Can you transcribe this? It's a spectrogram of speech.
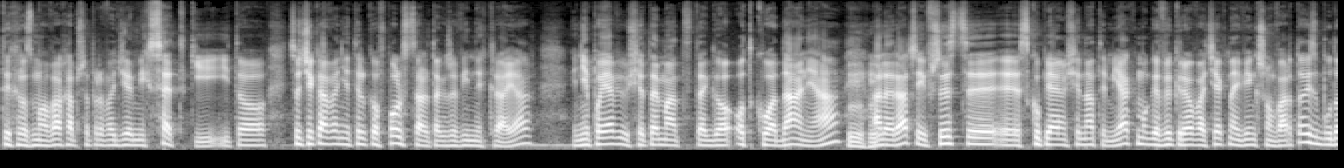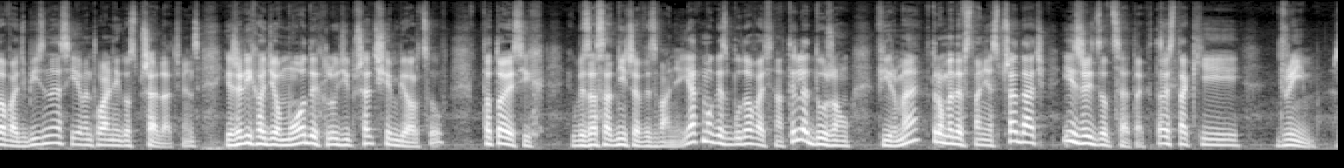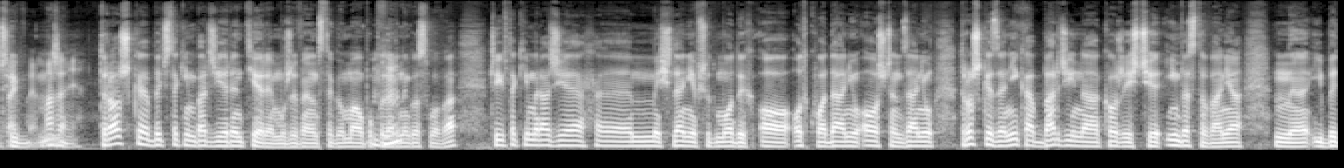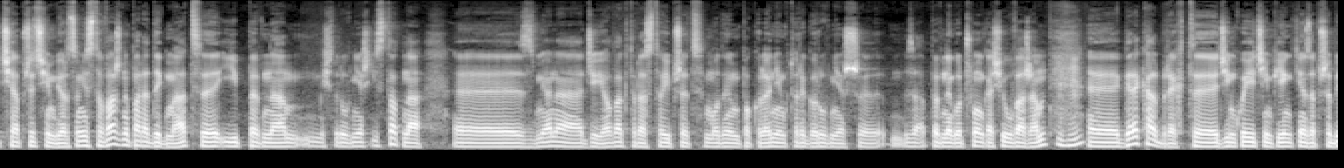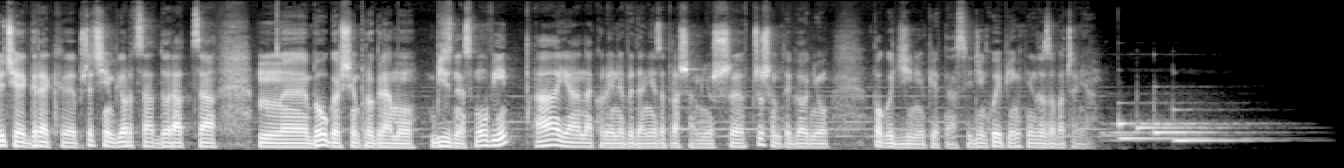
tych rozmowach, a przeprowadziłem ich setki i to, co ciekawe, nie tylko w Polsce, ale także w innych krajach, nie pojawił się temat tego odkładania, ale raczej wszyscy e, skupiają się na tym, jak mogę wykreować jak największą wartość, zbudować biznes i ewentualnie go sprzedać. Więc jeżeli chodzi o młodych ludzi, przedsiębiorców, to to jest ich jakby zasadnicze wyzwanie. Jak mogę zbudować na tyle dużą firmę, którą będę w stanie sprzedać i zżyć z odsetek? To jest taki dream, że Czyli tak powiem, marzenie. Troszkę być takim bardziej rentierem, używając tego mało popularnego słowa. Czyli w takim razie e, myślenie wśród młodych o odkładaniu, o oszczędzaniu troszkę zanika bardziej na korzyść inwestowania m, i bycia przedsiębiorcą. Jest to ważny paradygmat e, i pewna, myślę, również istotna e, zmiana dziejowa, która stoi przed młodym pokoleniem, którego również e, za pewnego członka się uważam. E, Greg Albrecht, e, dziękuję Ci pięknie za przybycie. Greg, e, przedsiębiorca, doradca, e, był gościem programu Biznes Mówi, a ja na kolejne wydanie zapraszam już w przyszłym tygodniu po godzinie 15. Dziękuję pięknie, do zobaczenia.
